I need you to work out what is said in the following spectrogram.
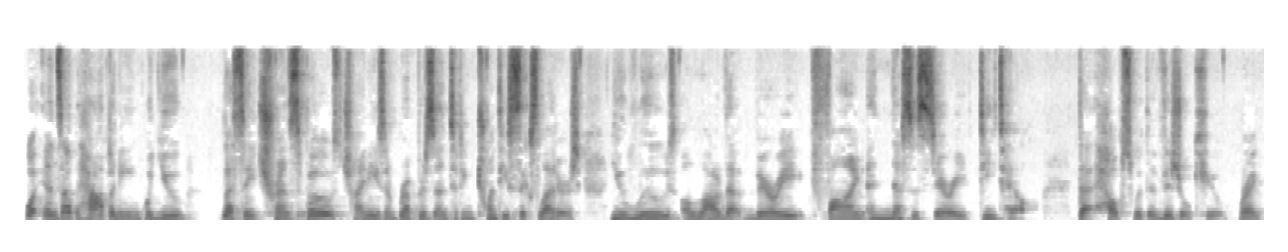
what ends up happening when you let's say transpose Chinese and represent it in 26 letters, you lose a lot of that very fine and necessary detail that helps with the visual cue, right?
